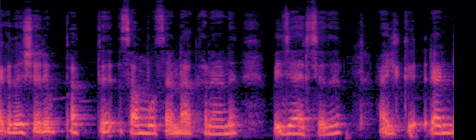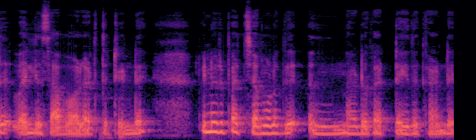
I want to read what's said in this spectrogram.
ഏകദേശം ഒരു പത്ത് സമൂസ ഉണ്ടാക്കാനാണ് വിചാരിച്ചത്. അതിൽക്ക് രണ്ട് വലിയ സവാള എടുത്തിട്ടുണ്ട്. പിന്നെ ഒരു പച്ചമുളക് നടു കട്ട് ചെയ്ത് കണ്ട്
